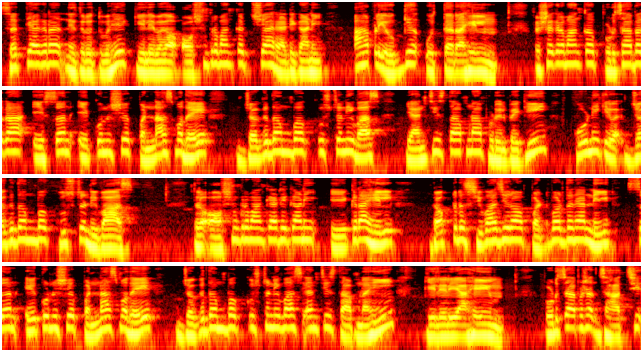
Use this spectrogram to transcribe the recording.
सत्याग्रह नेतृत्व हे केले. बघा ऑप्शन क्रमांक चार या ठिकाणी. आपले योग्य उत्तर राहील. प्रश्न क्रमांक पुढचा बघा. सन एकोणीसशे पन्नासमध्ये जगदंब कुष्ठनिवास यांची स्थापना पुढीलपैकी कोणी केली? जगदंब कुष्ठनिवास. तर ऑप्शन क्रमांक या ठिकाणी एक राहील. डॉक्टर शिवाजीराव पटवर्धन यांनी सन एकोणीसशे पन्नासमध्ये जगदंब कुष्ठनिवास यांची स्थापनाही केलेली आहे. पुढचा प्रश्न झाशी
